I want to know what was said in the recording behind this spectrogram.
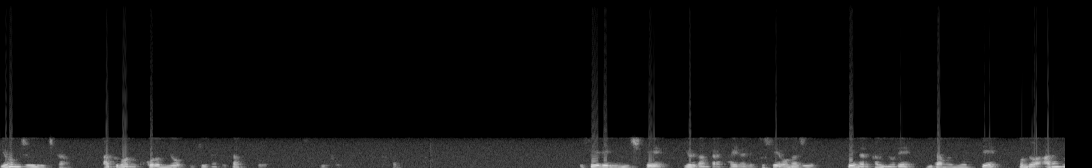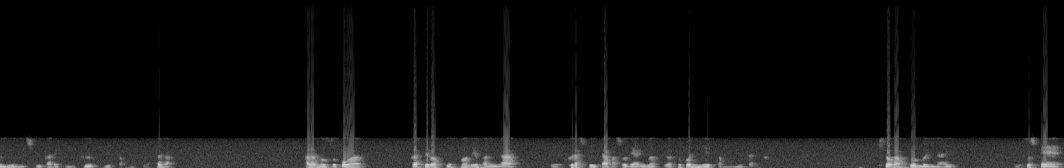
40日間、悪魔の試みを受けられたと、いことです。精霊に満ちて、ヨルダンから帰られ、そして同じ聖なる神の霊、御霊によって、今度は荒野に導かれていくイエス様の姿が、荒野そこは、かつてバプテスマのヨハネが、えー暮らしていた場所でありますが、そこにイエス様に行かれます。人がほとんどいない。そして、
